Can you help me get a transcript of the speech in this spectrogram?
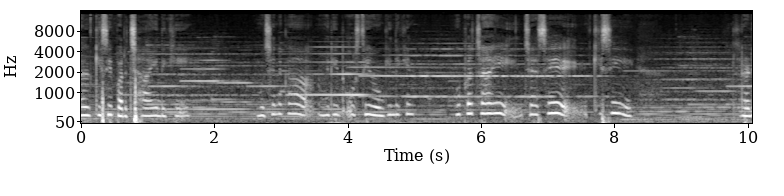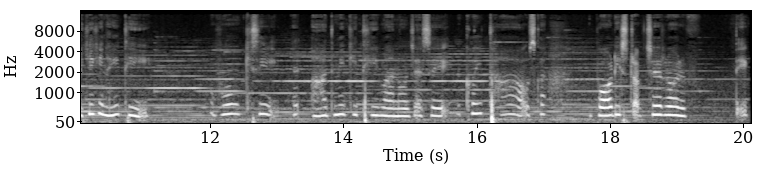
हल्की सी परछाई दिखी। मुझे लगा मेरी दोस्ती होगी, लेकिन परछाई जैसे किसी लड़की की नहीं थी। वो किसी आदमी की थी, मानो, जैसे कोई था। उसका बॉडी स्ट्रक्चर और देख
